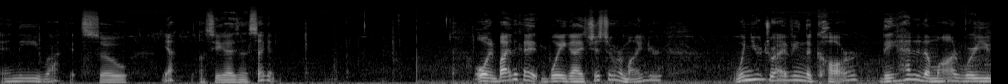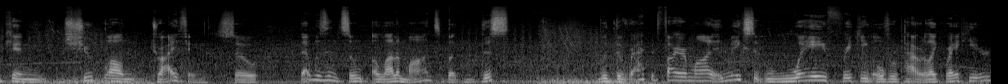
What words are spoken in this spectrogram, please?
and the rockets. So yeah, I'll see you guys in a second. Oh, and by the way, guys, just a reminder, when you're driving the car, they had a mod where you can shoot while driving. So that was in some a lot of mods, but this with the rapid fire mod, it makes it way freaking overpowered. Like right here,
